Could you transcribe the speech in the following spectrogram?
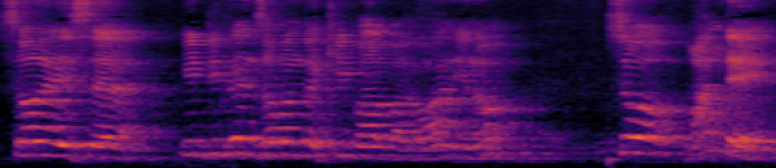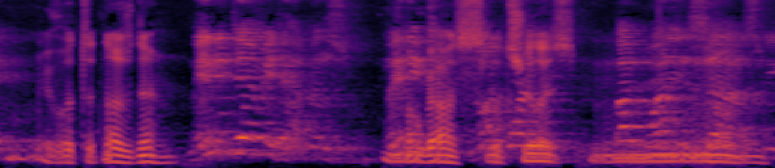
So it's, uh, it depends upon the keep Bhagavan, you know. И вот однажды много раз случилось. uh,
